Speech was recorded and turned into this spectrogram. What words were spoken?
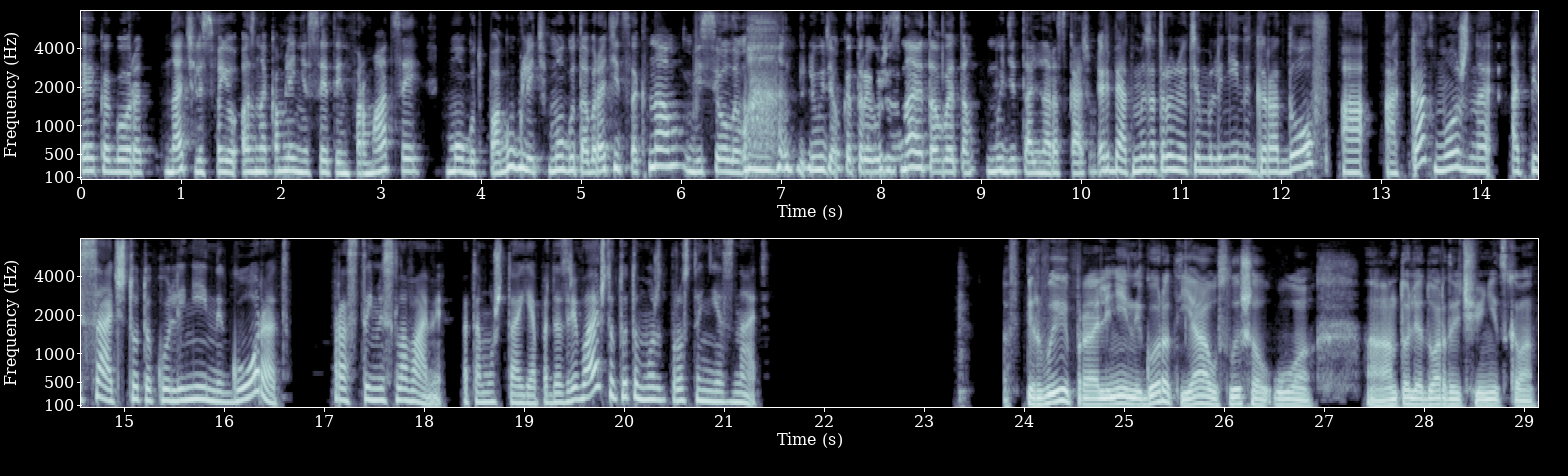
эко-город, начали свое ознакомление с этой информацией, могут погуглить, могут обратиться к нам, веселым людям, которые уже знают об этом. Мы детально расскажем. Ребят, мы затронули тему линейных городов. А, а как можно описать, что такое линейный город простыми словами? Потому что я подозреваю, что кто-то может просто не знать. Впервые про линейный город я услышал у а, Анатолия Эдуардовича Юницкого.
